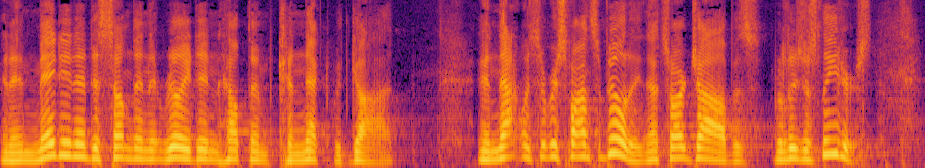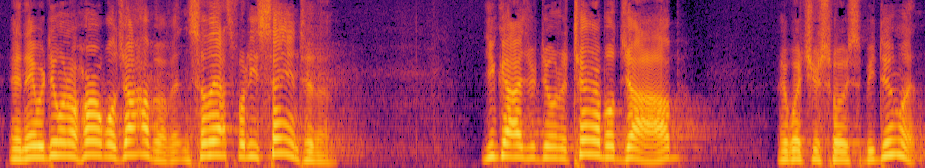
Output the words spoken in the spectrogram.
and it made it into something that really didn't help them connect with God. And that was the responsibility. That's our job as religious leaders. And they were doing a horrible job of it. And so that's what he's saying to them. You guys are doing a terrible job at what you're supposed to be doing.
